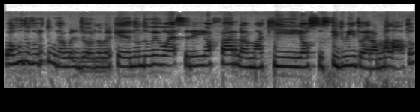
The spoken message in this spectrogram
ho avuto fortuna quel giorno perché non dovevo essere io a farla, ma chi ho sostituito era ammalato,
